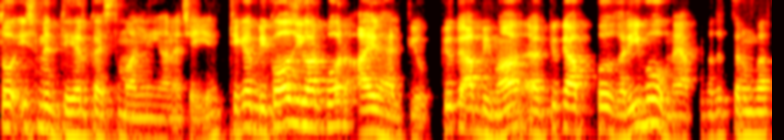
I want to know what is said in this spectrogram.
तो इसमें देयर का इस्तेमाल नहीं आना चाहिए ठीक है? Because you are poor I help you क्योंकि आप बीमार क्योंकि आप गरीब हो मैं आपकी मदद करूँगा।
